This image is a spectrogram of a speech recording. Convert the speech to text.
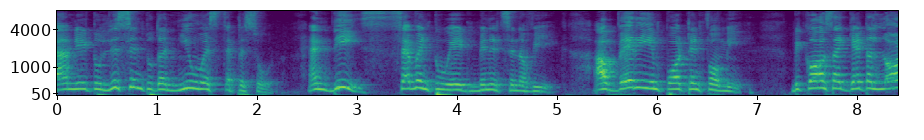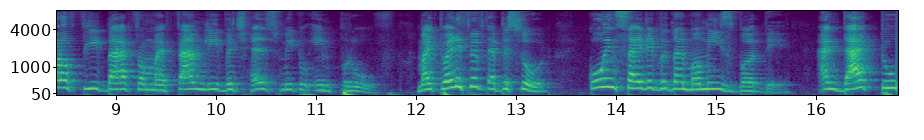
family to listen to the newest episode and these seven to eight minutes in a week are very important for me because I get a lot of feedback from my family which helps me to improve. My 25th episode coincided with my mummy's birthday, and that too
